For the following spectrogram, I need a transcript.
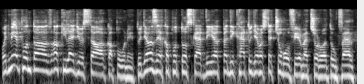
Hogy miért pont az, aki legyőzte a kapónét? Ugye azért kapott Oscar díjat, pedig hát ugye most egy csomó filmet soroltunk fel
